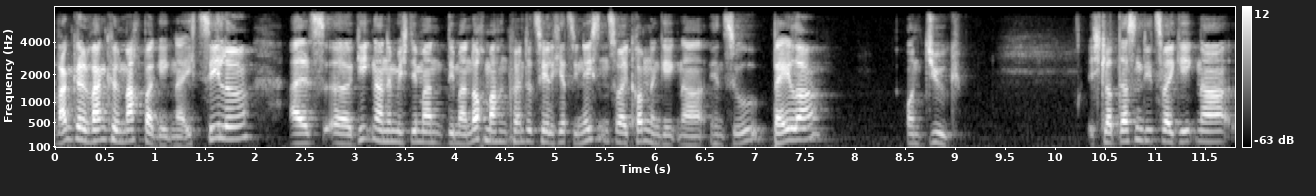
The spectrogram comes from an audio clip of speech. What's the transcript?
Wankel, Wankel, machbar Gegner. Ich zähle als äh, Gegner, nämlich den man, den man noch machen könnte, zähle ich jetzt die nächsten zwei kommenden Gegner hinzu. Baylor und Duke. Ich glaube, das sind die zwei Gegner,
